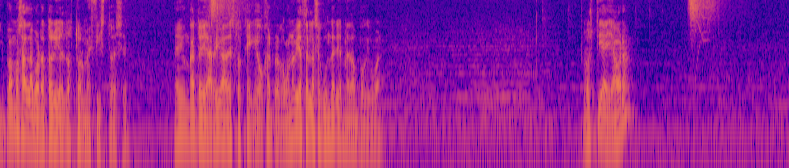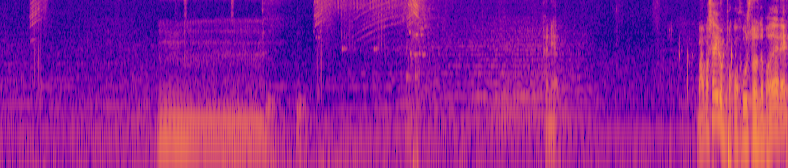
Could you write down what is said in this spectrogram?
Y vamos al laboratorio del doctor Mephisto ese. Hay un gato ahí arriba de estos que hay que coger, pero como no voy a hacer las secundarias me da un poco igual. Hostia, ¿y ahora? Mm. Genial. Vamos a ir un poco justos de poder, ¿eh?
